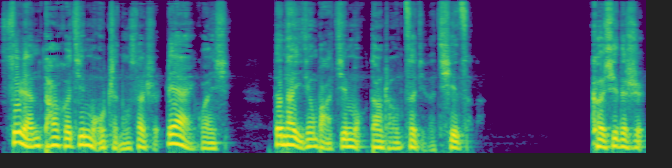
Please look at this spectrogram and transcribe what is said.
虽然他和金某只能算是恋爱关系，但他已经把金某当成自己的妻子了。可惜的是，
